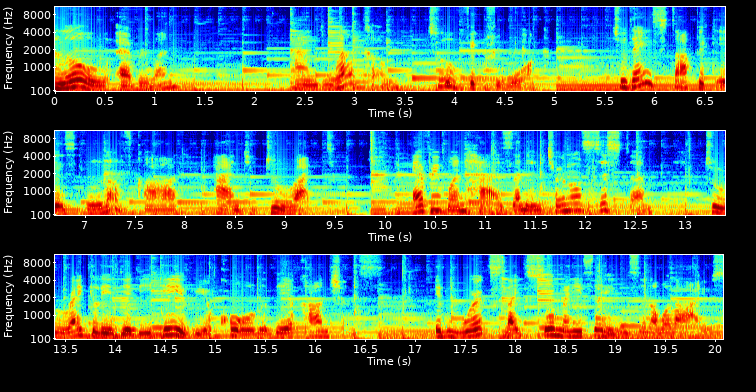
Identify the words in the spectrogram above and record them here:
Hello, everyone, and welcome to Victory Walk. Today's topic is Love God and Do Right. Everyone has an internal system to regulate their behavior called their conscience. It works like so many things in our lives.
